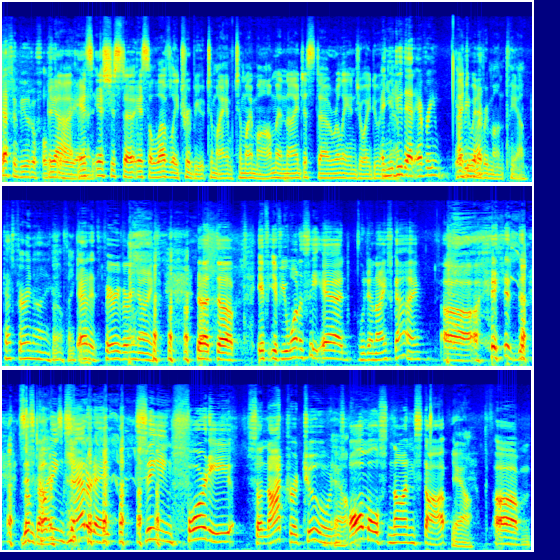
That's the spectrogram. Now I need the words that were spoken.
That's a beautiful story. Yeah, it's it's just a it's a lovely tribute to my to my mom, and I just uh, really enjoy doing. And you that. do that every, every I do month? it every month. Yeah. That's very nice. Oh, thank you. That is very very nice. that uh, if if you want to see Ed, who's a nice guy. Uh, this coming Saturday, singing 40 Sinatra tunes, yeah. almost nonstop. Yeah. Um,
